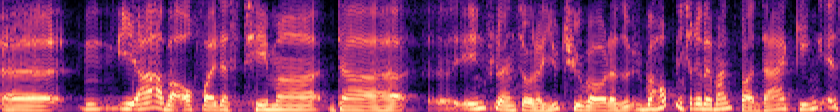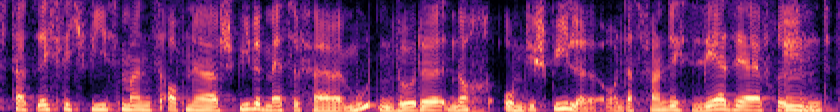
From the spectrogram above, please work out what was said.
Äh, ja, aber auch weil das Thema da äh, Influencer oder YouTuber oder so überhaupt nicht relevant war. Da ging es tatsächlich, wie es man es auf einer Spielemesse vermuten würde, noch um die Spiele. Und das fand ich sehr, sehr erfrischend. Mhm.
